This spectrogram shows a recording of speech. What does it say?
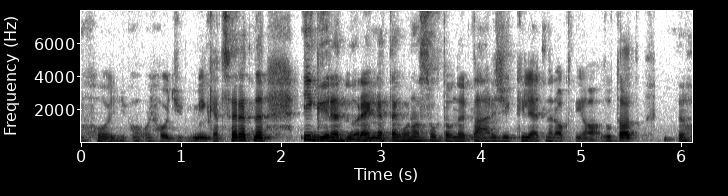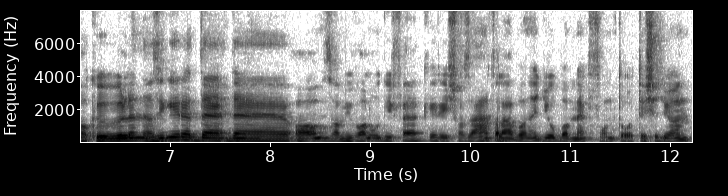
hogy, hogy, hogy minket szeretne. Ígéretből rengeteg van, azt szoktam mondani, hogy Párizsig ki lehetne rakni az utat, ha kőből lenne az ígéret, de, de az, ami valódi felkérés, az általában egy jobban megfontolt, és egy olyan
